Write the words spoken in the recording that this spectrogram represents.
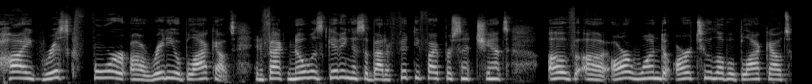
high risk for uh, radio blackouts. In fact, NOAA's giving us about a 55% chance of uh, R1 to R2 level blackouts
